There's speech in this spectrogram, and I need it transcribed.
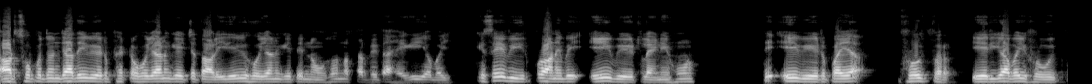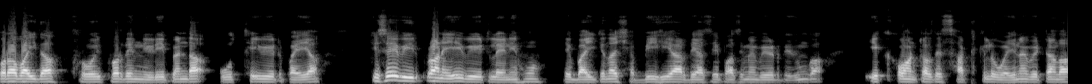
855 ਦੇ weight ਫਿੱਟ ਹੋ ਜਾਣਗੇ 44 ਦੇ ਵੀ ਹੋ ਜਾਣਗੇ ਤੇ 969 ਦੇ ਤਾਂ ਹੈਗੀ ਆ ਬਾਈ। ਕਿਸੇ ਵੀਰ ਭਰਾ ਨੇ ਬਈ ਇਹ weight ਲੈਣੇ ਹੋਣ ਤੇ ਇਹ weight ਪਏ ਆ ਫਿਰੋਜ਼ਪੁਰ, ਏਰੀਆ ਬਾਈ ਫਿਰੋਜ਼ਪੁਰ ਆ ਬਾਈ ਦਾ, ਫਿਰੋਜ਼ਪੁਰ ਦੇ ਨੇੜੇ ਪਿੰਡ ਆ, ਉੱਥੇ weight ਪਏ ਆ। ਕਿਸੇ ਵੀਰ ਭਰਾ ਨੇ ਇਹ weight ਲੈਣੇ ਹੋਣ ਤੇ ਬਾਈ ਕਹਿੰਦਾ 26000 ਦੇ ਆਸੇ-ਪਾਸੇ ਮੈਂ weight ਦੇ ਦੂੰਗਾ। ਇੱਕ ਕੁਆਂਟਲ ਤੇ 60 ਕਿਲੋ ਵਜਨ ਆ ਵੇਟਾਂ ਦਾ।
